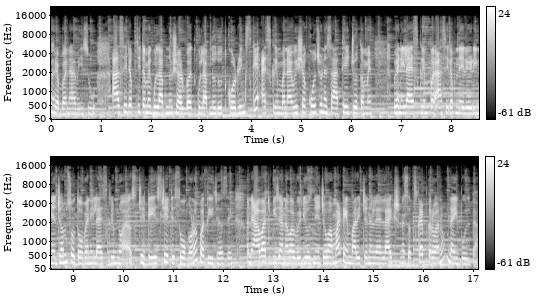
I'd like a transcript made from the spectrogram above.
ઘરે બનાવીશું. આ સિરપથી તમે ગુલાબનું શરબત, ગુલાબનું દૂધ કોલ્ડ ડ્રિંક્સ કે આઈસ્ક્રીમ બનાવી શકો છો. અને સાથે જો તમે વેનીલા આઈસ્ક્રીમ પર આ સિરપને રેડીને જમશો, તો વેનીલા આઈસ્ક્રીમનો જે ટેસ્ટ છે, તે સો ગણો વધી જશે. અને આવા જ બીજા નવા વિડીયોઝને જોવા માટે મારી ચેનલને લાઇક અને સબસ્ક્રાઇબ કરવાનું નહીં ભૂલતા.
